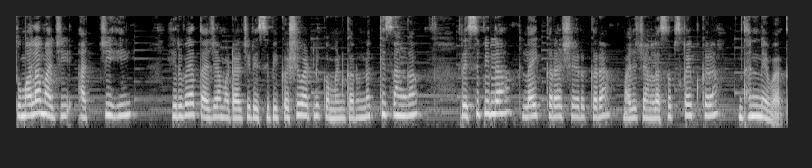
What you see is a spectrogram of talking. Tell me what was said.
तुम्हाला माझी आजची ही हिरव्या ताज्या मटारची रेसिपी कशी वाटली कमेंट करून नक्की सांगा. रेसिपीला लाईक करा शेअर करा. माझ्या चॅनलला सबस्क्राईब करा. धन्यवाद.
